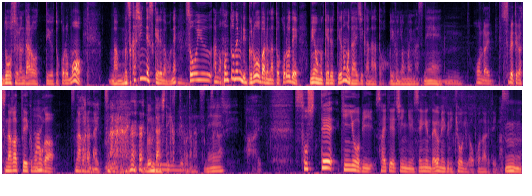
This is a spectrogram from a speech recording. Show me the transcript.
どうするんだろうっていうところも、まあ難しいんですけれどもね、うん、そういうあの本当の意味でグローバルなところで目を向けるっていうのも大事かなというふうに思いますね。うん、本来すべてがつながっていくものがつながらない、つながらない。分断していくっていうことなんですね。そして金曜日、最低賃金1000円台をめぐり協議が行われています。うん、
